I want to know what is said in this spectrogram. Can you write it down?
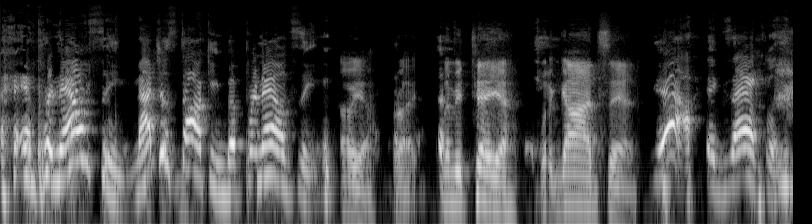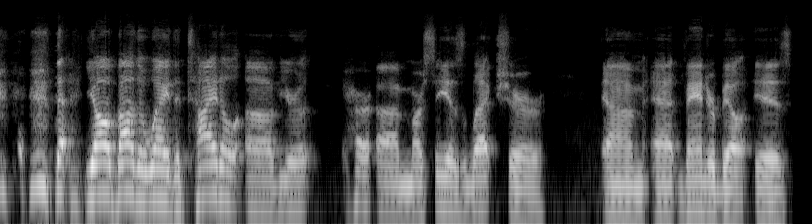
and pronouncing, not just talking, but pronouncing. Oh yeah, right. Let me tell you what God said. Yeah, exactly. that, y'all, by the way, the title of your her uh, Marcia's lecture um, at Vanderbilt is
